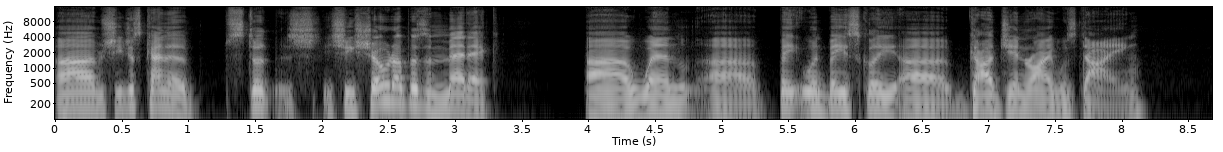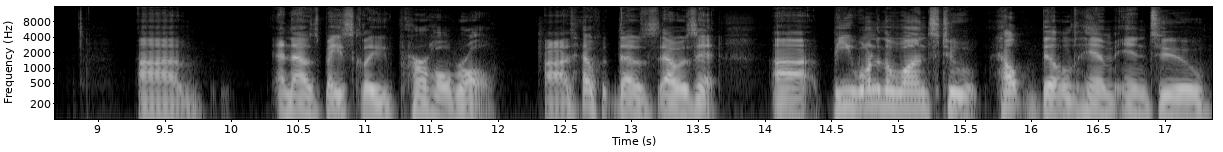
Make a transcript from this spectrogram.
Um, she just kind of stood she showed up as a medic uh, when uh, when basically uh, God Jinrai was dying. Um, and that was basically her whole role. Uh, that, that was that was it. Uh, be one of the ones to help build him into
